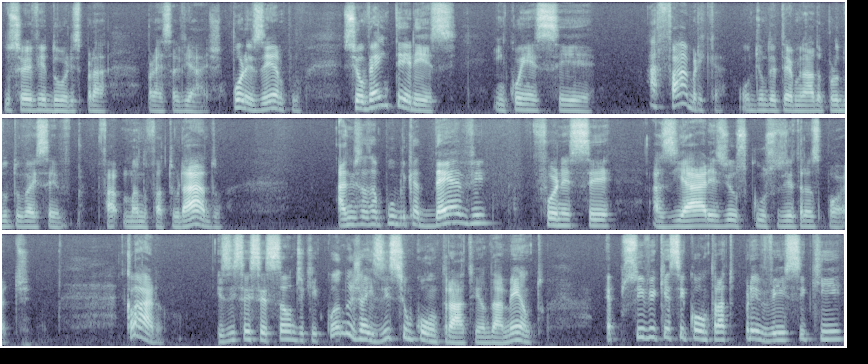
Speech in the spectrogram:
dos servidores para essa viagem. Por exemplo, se houver interesse em conhecer a fábrica onde um determinado produto vai ser manufaturado, a administração pública deve fornecer as diárias e os custos de transporte. Claro, existe a exceção de que quando já existe um contrato em andamento, é possível que esse contrato previsse que,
